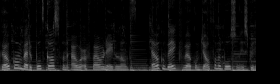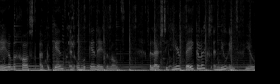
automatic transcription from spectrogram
Welkom bij de podcast van Hour of Power Nederland. Elke week verwelkomt Jan van der Bos een inspirerende gast uit bekend en onbekend Nederland. We luisteren hier wekelijks een nieuw interview.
